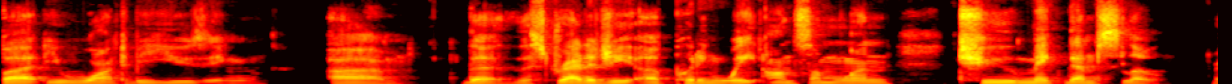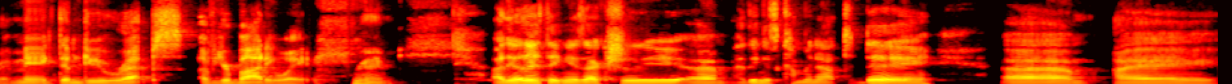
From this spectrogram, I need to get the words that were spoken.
but you want to be using um, the the strategy of putting weight on someone to make them slow, right? Make them do reps of your body weight, right? Uh, the other thing is actually, um, I think it's coming out today. Um, I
